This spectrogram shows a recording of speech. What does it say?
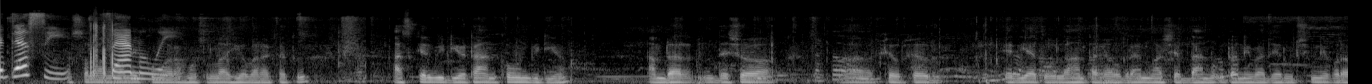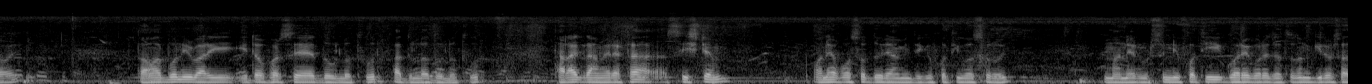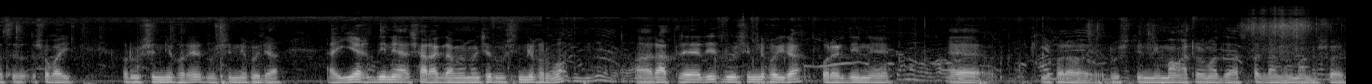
Family. আজকের ভিডিওটা uncommon video আমরা দেশ খেউর খেউর এরিয়াতে উল্লাহান থাকা অগ্রাণ মাসের দান উঠানি বাদে রুটসিংহে করা হয় তো আমার বোনির বাড়ি এটা পড়ছে দৌলতপুর ফাদুল্লাহ দৌলতপুর তারা গ্রামের একটা সিস্টেম অনেক বছর ধরে আমি দেখি প্রতি বছর হই মানে রুটসিন্নি প্রতি ঘরে ঘরে যতজন গিরস আছে সবাই রুটসিন্নি করে রুটসিন্নি কইরা একদিনে সারা গ্রামের মানুষের রুটসিন্নি করব। আর রাত্রে রুটসিন্নি কইরা পরের দিন কি করা হয়? রুটসিন্নি মাঠের মধ্যে আস্থা গ্রামের মানুষ হয়।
